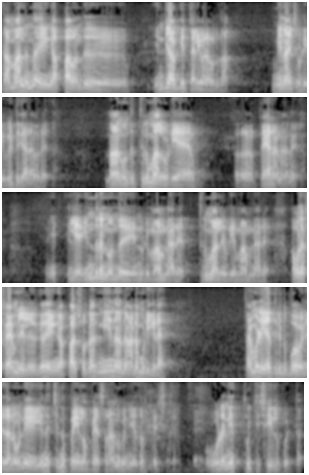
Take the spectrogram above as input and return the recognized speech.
தமால்னா எங்கள் அப்பா வந்து இந்தியாவுக்கே தலைவர் அவர் தான் மீனாட்சியுடைய வீட்டுக்காரர் அவர். நான் வந்து திருமாலுடைய பேரன் நான். இல்லையா இந்திரன் வந்து என்னுடைய மாமனார் திருமாலினுடைய மாமனார். அவ்வளோ ஃபேமிலியில் இருக்கிற எங்கள் அப்பா சொல்கிறார் நீ நான் அடமுடிக்கிற? தமிழை ஏற்றுக்கிட்டு போக வேண்டியதானே உடனே என்ன சின்ன பையன்லாம் பேசுகிறான்னு கொஞ்சம் ஏதோ பேசிட்டேன் உடனே தூக்கி செயலில் போயிட்டேன்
